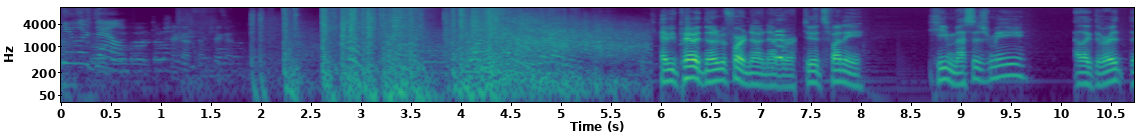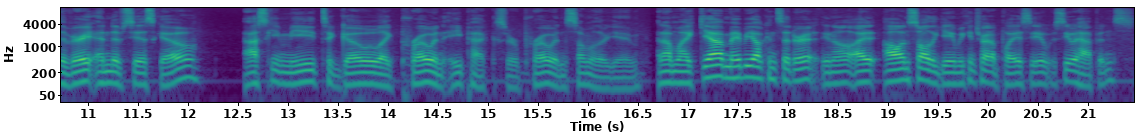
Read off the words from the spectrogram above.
Healer down. Have you played with Node before? No, never. Dude, it's funny. He messaged me at like the very the very end of CS:GO, asking me to go like pro in Apex or pro in some other game, and I'm like, yeah, maybe I'll consider it. You know, I I'll install the game. We can try to play, see see what happens.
